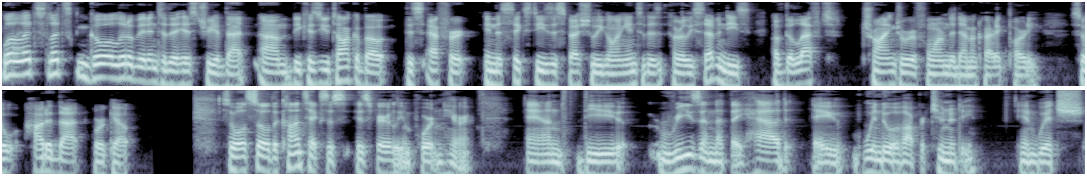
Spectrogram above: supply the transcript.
Well, let's let's go a little bit into the history of that um, because you talk about this effort in the '60s, especially going into the early '70s, of the left trying to reform the Democratic Party. So, how did that work out? So, also the context is, is fairly important here. And the reason that they had a window of opportunity in which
